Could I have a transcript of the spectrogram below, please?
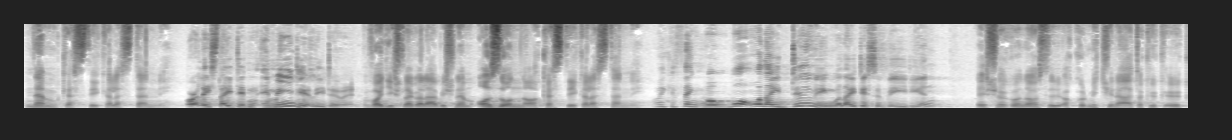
nem kezdték el ezt tenni. Or at least they didn't immediately do it. Vagyis legalábbis nem azonnal kezdték el ezt tenni. We can think, well, what were they doing? Were they disobedient? És gondolsz, hogy akkor mit csináltak? Ők, ők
